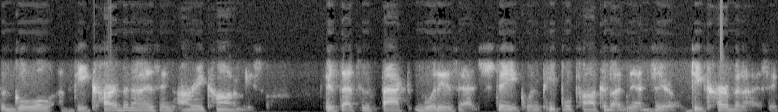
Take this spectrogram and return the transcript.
the goal of decarbonizing our economies because that's in fact what is at stake when people talk about net zero. Decarbonizing,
